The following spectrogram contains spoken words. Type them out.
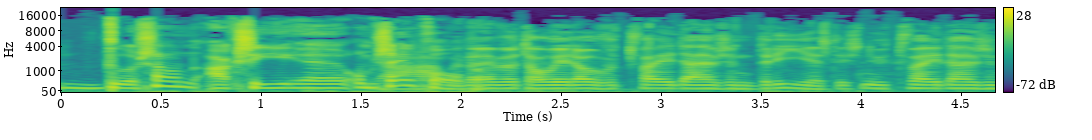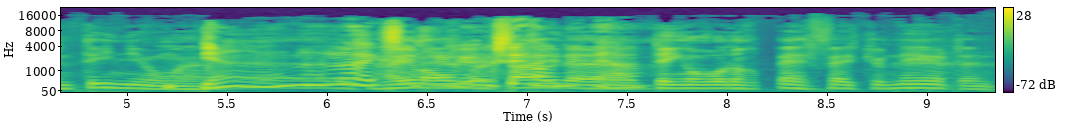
door zo'n actie om ja, zeep geholpen. Maar dan hebben we het alweer over 2003. Het is nu 2010, jongen. Ja, uh, ik hele zeg, andere ik zeg tijden. ook, ja. Dingen worden geperfectioneerd. En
